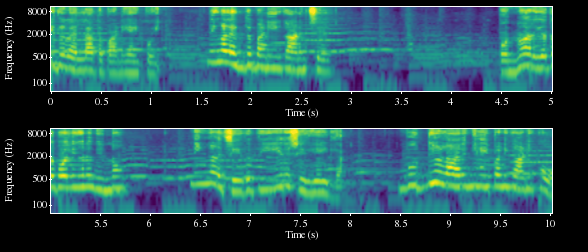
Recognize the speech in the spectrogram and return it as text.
ഇത് വല്ലാത്ത പണിയായി പോയി നിങ്ങൾ എന്ത് പണിയും കാണിച്ചേ? ഒന്നും അറിയാത്ത പോലെ ഇങ്ങനെ നിന്നോ. നിങ്ങൾ ചെയ്ത് തീരെ ശരിയായില്ല. ബുദ്ധിയുള്ള ആരെങ്കിലും ഈ പണി കാണിക്കുവോ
